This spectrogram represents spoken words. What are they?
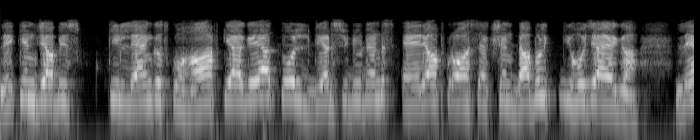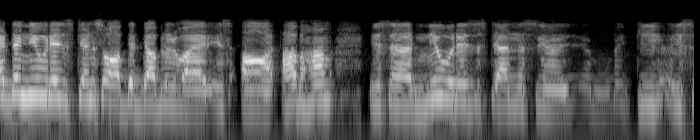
लेकिन जब इसकी लेंथ को हाफ़ किया गया तो dear students area of cross section double हो जाएगा। Let the new resistance of the double wire is R अब हम इस न्यू रेजिस्टेंस की, इस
